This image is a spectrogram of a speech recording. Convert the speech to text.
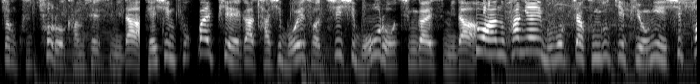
0.9초로 감소했습니다. 대신 폭발 피해가 45에서 75로 증가했습니다. 또한 황야의 무법자 궁극기 비용이 10%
